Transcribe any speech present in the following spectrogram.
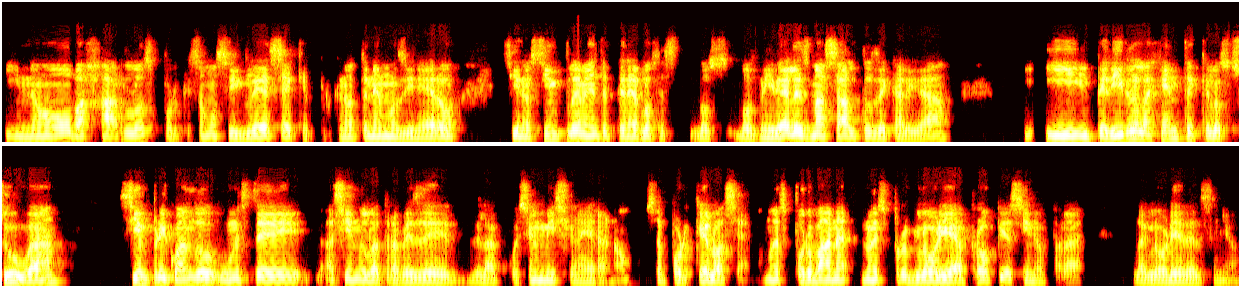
y no bajarlos porque somos iglesia, que porque no tenemos dinero, sino simplemente tener los, los, niveles más altos de calidad y, pedirle a la gente que los suba siempre y cuando uno esté haciéndolo a través de, la cuestión misionera, ¿no? O sea, ¿por qué lo hacemos? No es por vana, no es por gloria propia, sino para la gloria del Señor.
